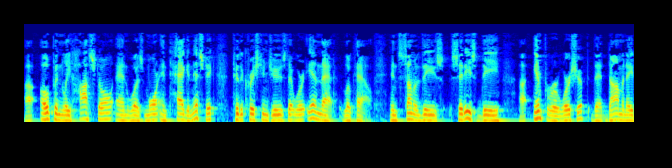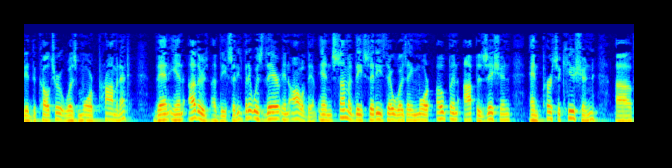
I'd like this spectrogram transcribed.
uh, openly hostile and was more antagonistic to the Christian Jews that were in that locale. In some of these cities, the uh, emperor worship that dominated the culture was more prominent than in others of these cities, but it was there in all of them. In some of these cities, there was a more open opposition and persecution of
